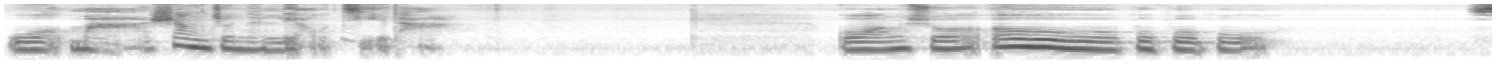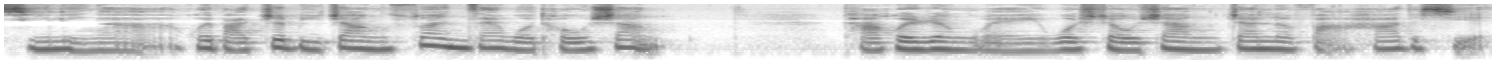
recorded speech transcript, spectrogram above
我马上就能了结他。国王说：“哦，不不不，西林啊，会把这笔账算在我头上。他会认为我手上沾了法哈的血，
